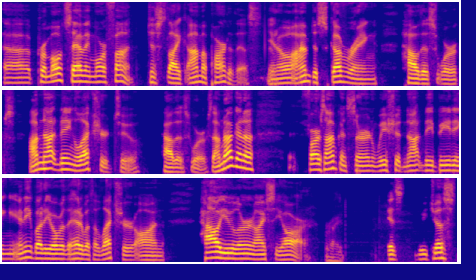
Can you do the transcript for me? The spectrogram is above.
uh, promotes having more fun. Just like I'm a part of this. Yep. You know, I'm discovering how this works. I'm not being lectured to how this works. I'm not going to, as far as I'm concerned, we should not be beating anybody over the head with a lecture on how you learn ICR. Right. It's we just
